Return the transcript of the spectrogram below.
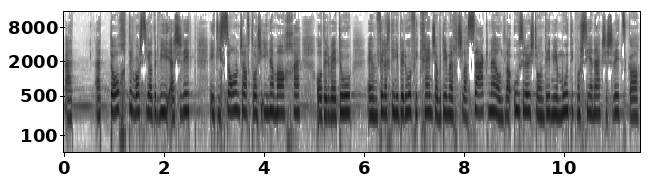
eine, eine Tochter willst oder wie einen Schritt in die Sohnschaft willst reinmachen oder wenn du ähm, vielleicht deine Berufung kennst, aber die möchtest segnen und ausrüsten und irgendwie mutig willst sein, den nächsten Schritt zu gehen.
